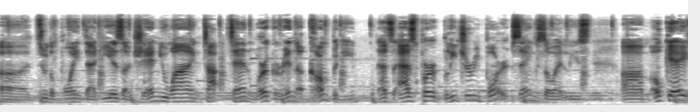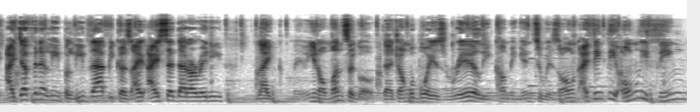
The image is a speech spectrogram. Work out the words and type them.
uh, to the point that he is a genuine top ten worker in the company. That's as per Bleacher Report saying so at least. Um, okay, I definitely believe that because I, I said that already, like you know months ago that Jungle Boy is really coming into his own. I think the only thing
